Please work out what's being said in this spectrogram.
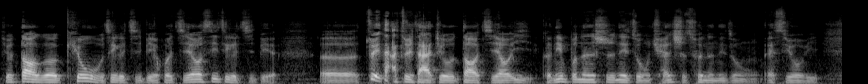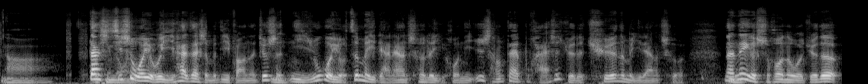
就到个 Q 五这个级别或者 GLC 这个级别，呃最大最大就到 GLE，肯定不能是那种全尺寸的那种 SUV 啊。但是其实我有个遗憾在什么地方呢？就是你如果有这么一两辆车了以后，你日常代步还是觉得缺那么一辆车。那那个时候呢，我觉得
